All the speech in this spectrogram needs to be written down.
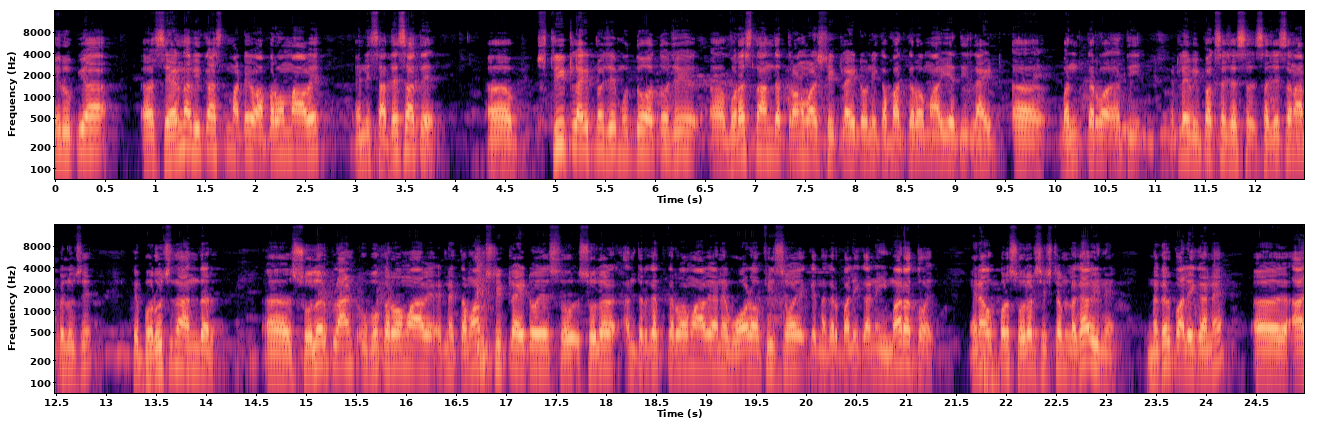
એ રૂપિયા શહેરના વિકાસ માટે વાપરવામાં આવે. એની સાથે સાથે સ્ટ્રીટ લાઇટનો જે મુદ્દો હતો જે વર્ષના અંદર ત્રણ વાર સ્ટ્રીટ લાઇટોની કપાત કરવામાં આવી હતી લાઇટ બંધ કરવા હતી, એટલે વિપક્ષે સજેશન આપેલું છે કે ભરૂચના અંદર સોલર પ્લાન્ટ ઊભો કરવામાં આવે, એટલે તમામ સ્ટ્રીટ લાઇટો એ સોલર અંતર્ગત કરવામાં આવે અને વોર્ડ ઓફિસ હોય કે નગરપાલિકાની ઇમારત હોય, એના ઉપર સોલર સિસ્ટમ લગાવીને નગરપાલિકાને આ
